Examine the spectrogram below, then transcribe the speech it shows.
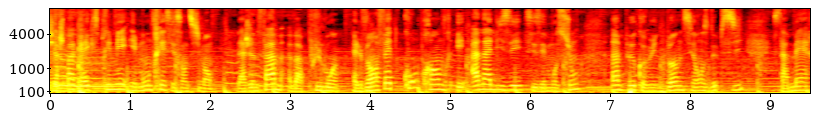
Cherche pas qu'à exprimer et montrer ses sentiments. La jeune femme va plus loin. Elle veut en fait comprendre et analyser ses émotions, un peu comme une bonne séance de psy. Sa mère,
